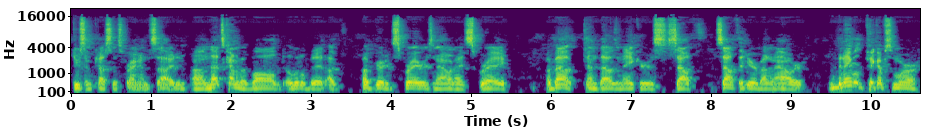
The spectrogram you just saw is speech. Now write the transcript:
do some custom spraying on the side, and um, that's kind of evolved a little bit. I've upgraded sprayers now, and I spray about 10,000 acres south south of here, about an hour. I've been able to pick up some more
